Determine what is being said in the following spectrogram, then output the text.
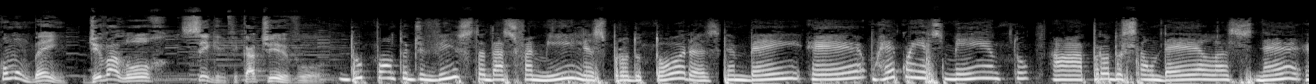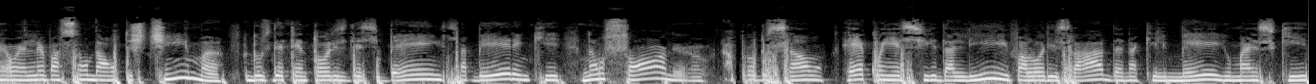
como um bem de valor significativo. Do ponto de vista das famílias produtoras, também é um reconhecimento à produção delas, né? É a elevação da autoestima dos detentores desse bem, saberem que não só né, a produção é conhecida ali, valorizada naquele meio, mas que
